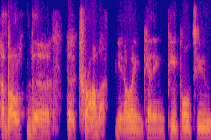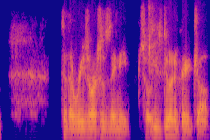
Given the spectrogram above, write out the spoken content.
about the the trauma, you know, and getting people to to the resources they need. So he's doing a great job.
